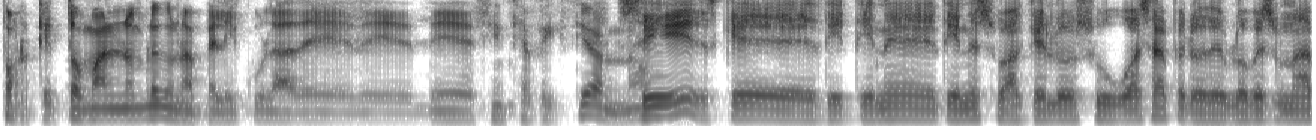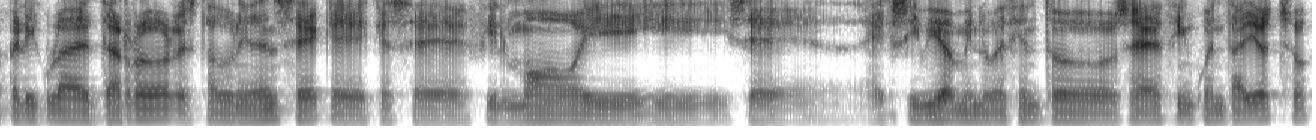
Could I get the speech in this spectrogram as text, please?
porque toma el nombre de una película de, ciencia ficción, ¿no? Sí, es que tiene, tiene su aquel o su guasa, pero The Blob es una película de terror estadounidense que, se filmó y, se exhibió en 1958,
